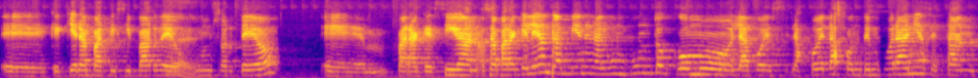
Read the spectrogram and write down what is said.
eh, que quieran participar de Bien. un sorteo. Eh, para que sigan, o sea, para que lean también en algún punto cómo la poes las poetas contemporáneas están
